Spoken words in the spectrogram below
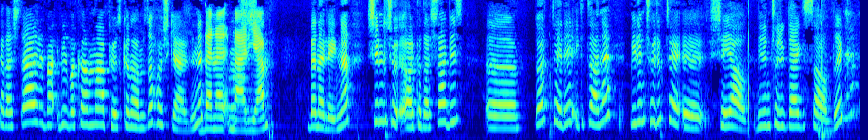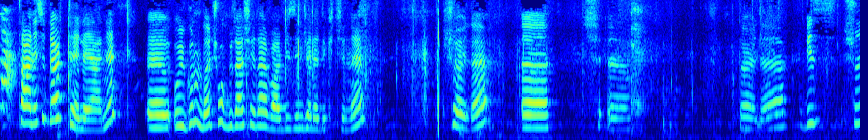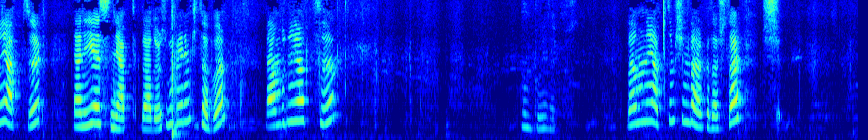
Arkadaşlar bir bakalım ne yapıyoruz kanalımıza hoş geldiniz. Ben Meryem. Ben Aleyna. Şimdi arkadaşlar biz e, 4 TL iki tane bilim çocuk te- e, şeyi aldık. Bilim çocuk dergisi aldık. Tanesi 4 TL yani. E, uygun da çok güzel şeyler var biz inceledik içine. Şöyle e, ş- e, böyle biz şunu yaptık. Yani Yes'ini yaptık daha doğrusu. Bu benim kitabım. Ben bunu yaptım. Ben bunu yaptım. Şimdi arkadaşlar ş-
